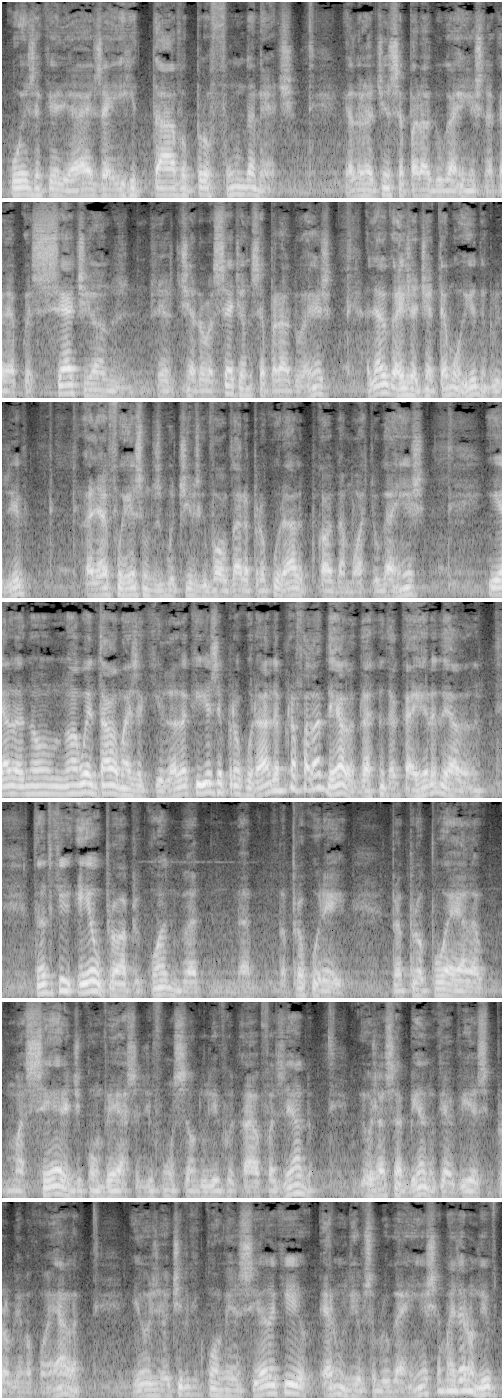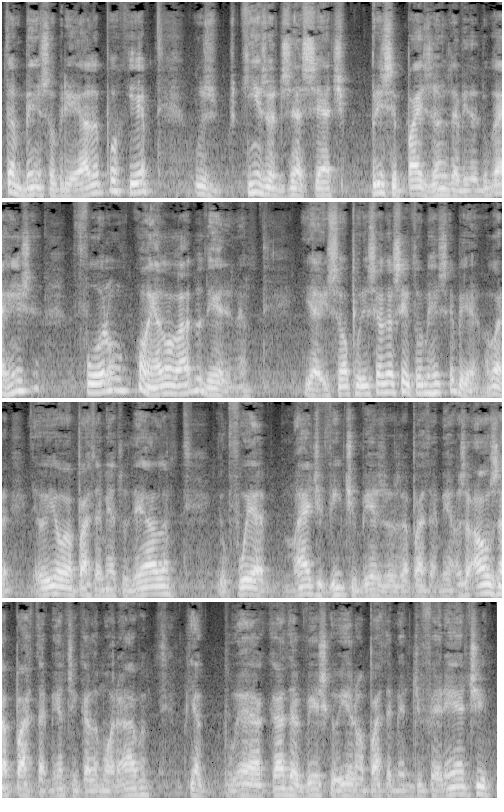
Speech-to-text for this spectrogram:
Coisa que, aliás, a irritava profundamente. Ela já tinha separado do Garrincha naquela época sete anos, já tinha estava sete anos separado do Garrincha. Aliás, o Garrincha já tinha até morrido, inclusive. Aliás, foi esse um dos motivos que voltaram a procurá-la, por causa da morte do Garrincha e ela não, não aguentava mais aquilo. Ela queria ser procurada para falar dela, da, da carreira dela. Né? Tanto que eu próprio, quando procurei para propor a ela uma série de conversas de função do livro que eu estava fazendo, eu já sabendo que havia esse problema com ela, eu, eu tive que convencê-la que era um livro sobre o Garrincha, mas era um livro também sobre ela, porque os 15 ou 17 principais anos da vida do Garrincha foram com ela ao lado dele, né? E aí só por isso ela aceitou me receber. Agora, eu ia ao apartamento dela, eu fui a mais de 20 vezes aos apartamentos, aos apartamentos em que ela morava, porque a, é, a cada vez que eu ia era um apartamento diferente,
